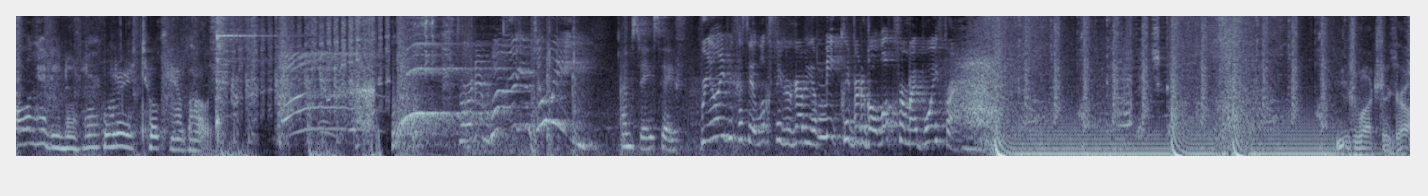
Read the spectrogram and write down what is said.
How long have you known her? What are you talking about? Jordan, what are you doing? I'm staying safe. Really? Because it looks like you're grabbing a meat cleaver to go look for my boyfriend. You should watch your girl.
